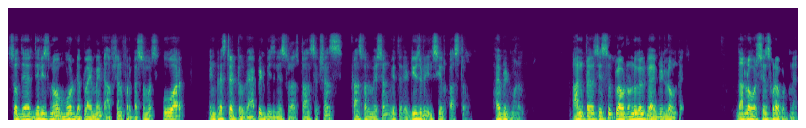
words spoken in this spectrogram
So there there is no more deployment option for customers who are interested to rapid business transactions transformation with reduced initial cost hybrid model on premises cloud రెండు కలిపి హైబ్రిడ్లో ఉంటాయి. దాంట్లో వర్షన్స్ కూడా ఒకటి ఉన్నాయి.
